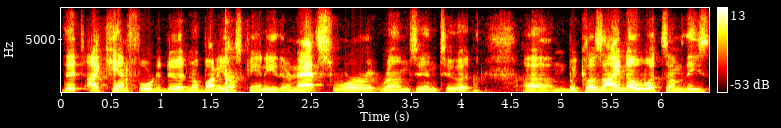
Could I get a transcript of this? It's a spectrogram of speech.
that I can't afford to do it. Nobody else can either, and that's where it runs into it. Um, because I know what some of these.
